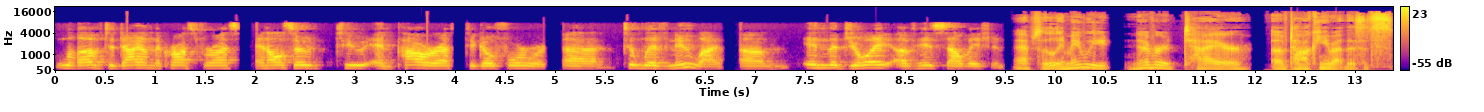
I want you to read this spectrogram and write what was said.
love to die on the cross for us and also to empower us to go forward, uh, to live new life um, in the joy of his salvation. Absolutely. May we never tire of talking about this. It's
